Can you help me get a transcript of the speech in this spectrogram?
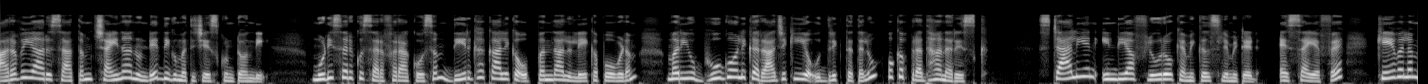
అరవై ఆరు శాతం చైనా నుండే దిగుమతి చేసుకుంటోంది. ముడిసరుకు సరఫరా కోసం దీర్ఘకాలిక ఒప్పందాలు లేకపోవడం మరియు భూగోళిక రాజకీయ ఉద్రిక్తతలు ఒక ప్రధాన risk. Stallion India fluorochemicals limited SIFA కేవలం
